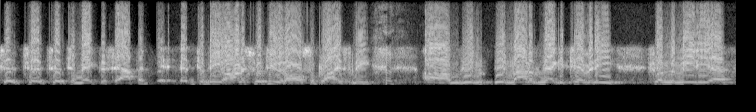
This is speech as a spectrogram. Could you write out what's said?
to, to, to, to make this happen. To be honest with you, it all surprised me. Um, the, the amount of negativity from the media,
